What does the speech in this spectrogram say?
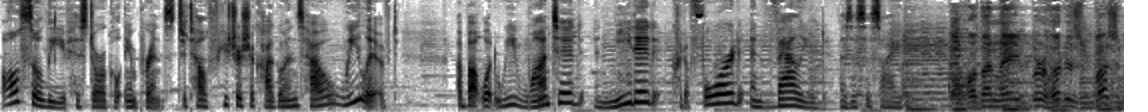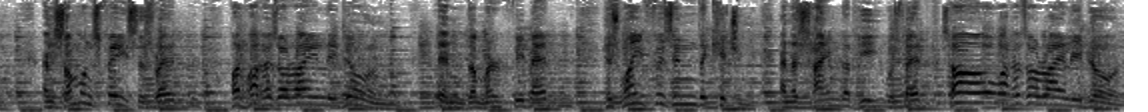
also leave historical imprints to tell future Chicagoans how we lived, about what we wanted and needed, could afford, and valued as a society. Oh, the neighborhood is buzzing and someone's face is red. But what is O'Reilly doing in the Murphy bed? His wife is in the kitchen and it's time that he was fed. So what is O'Reilly doing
